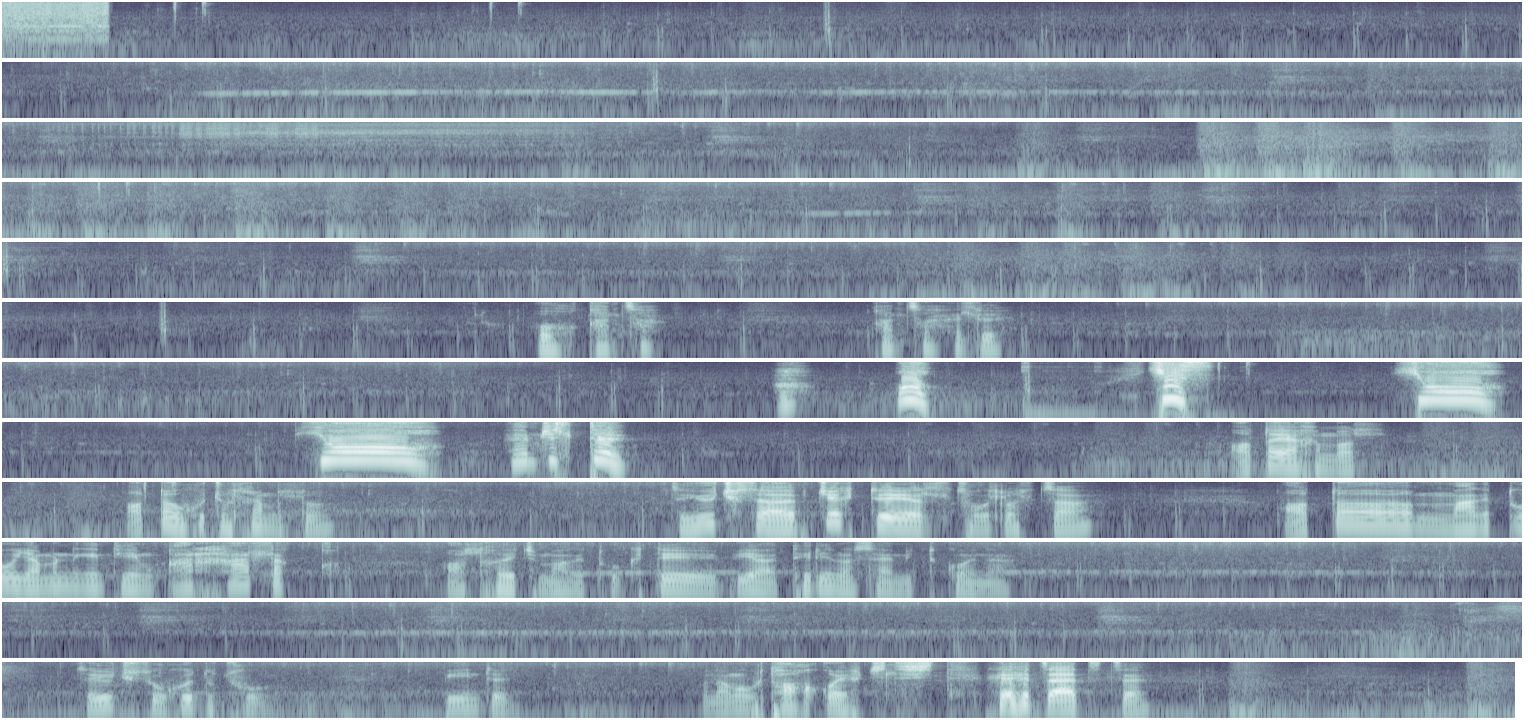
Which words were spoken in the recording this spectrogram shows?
Оо, ганцхан. Ганцхан аль вэ? Оо! Йоо. Йоо. Амжилттай. Одоо яах юм бол? Одоо өгч болох юм болов уу? За юу ч гэсэн обжект бол цуглуулсан. Одоо магадгүй ямар нэгэн тийм гархаалга олох байж магадгүй. Гэтэ би тэрийг бас сайн мэдэхгүй байна. За юу ч гэсэн өхөд үцхүү. Би энд намайг тоохгүй явчихлаа шүү дээ. За за.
